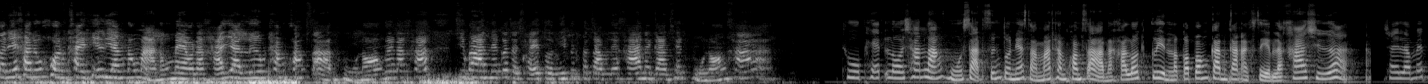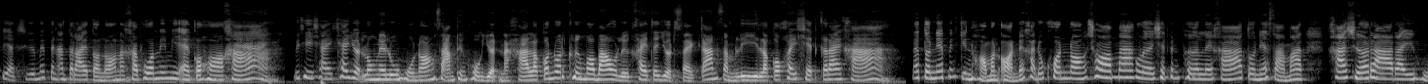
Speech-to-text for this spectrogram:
สวัสดีค่ะทุกคนใครที่เลี้ยงน้องหมาน้องแมวนะคะ อย่าลืมทำความสะอาดหูน้องด้วยนะคะ ที่บ้านเนี่ยก็จะใช้ตัวนี้เป็นประจำเลยค่ะในการเช็ดหูน้องค่ะทูเพชโลชั่นล้างหูสัตว์ซึ่งตัวนี้สามารถทำความสะอาดนะคะ ลดกลิ่นแล้วก็ป้องกันการอักเสบและฆ่าเชื้อ ใช้แล้วไม่เปียกชื้นไม่เป็นอันตรายต่อน้องนะคะ เพราะว่าไม่มีแอลกอฮอล์ค่ะ วิธีใช้แค่หยดลงในรูหูน้อง 3-6 หยดนะคะ แล้วก็นวดคลึงเบาๆ หรือใครจะหยดใส่ก้านสำลีแล้วก็ค่อยเช็ดก็ได้ค่ะ และตัวนี้เป็นกลิ่นหอมอ่อนๆด้วยค่ะ ทุกคนน้องชอบมากเลยเช็ดเป็นเพลินเลยค่ะ ตัวนี้สามารถฆ่าเชื้อราไรหู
